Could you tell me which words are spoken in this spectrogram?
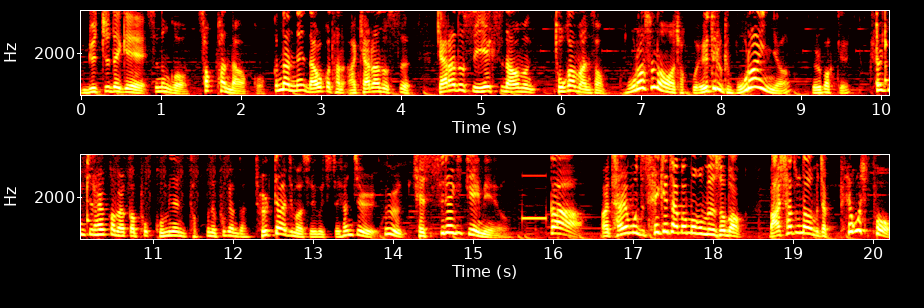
뮤츠 덱에 쓰는 거 석판 나왔고. 끝났네? 나올 거 다아 갸라도스. 갸라도스 EX 나오면 도감 완성. 몰아서 나와 자꾸. 애들이 이렇게 몰아 있냐? 열받게. 현질 할까 말까 포- 고민했는데 덕분에 포기한다. 절대 하지 마세요. 이거 진짜 현질 그 개쓰레기 게임이에요. 아까 아, 다이아몬드 3개 잡아먹으면서 막 마샤도 나오면 진짜 패고 싶어.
